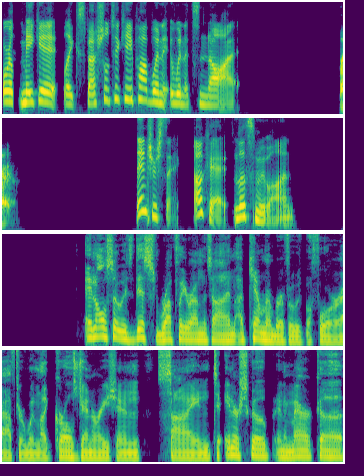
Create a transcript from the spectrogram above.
or make it like special to K-pop when it, when it's not. Right. Interesting. Okay, let's move on. And also, is this roughly around the time? I can't remember if it was before or after when like Girls' Generation signed to Interscope in America.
